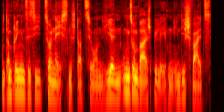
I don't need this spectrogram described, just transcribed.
und dann bringen sie sie zur nächsten Station, hier in unserem Beispiel eben in die Schweiz.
